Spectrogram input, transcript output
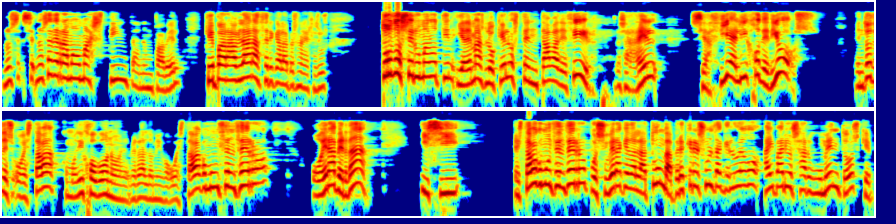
No se, no se ha derramado más tinta en un papel que para hablar acerca de la persona de Jesús. Todo ser humano tiene, y además lo que él ostentaba decir, o sea, él se hacía el hijo de Dios. Entonces, o estaba, como dijo Bono, ¿verdad? El domingo, o estaba como un cencerro, o era verdad. Y si estaba como un cencerro, pues se hubiera quedado en la tumba. Pero es que resulta que luego hay varios argumentos que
